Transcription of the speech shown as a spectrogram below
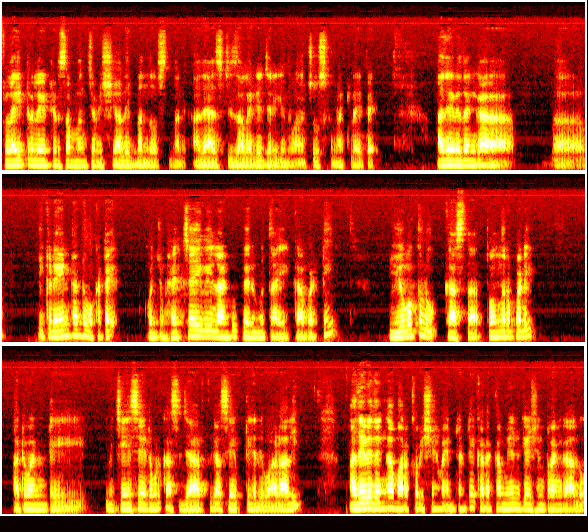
ఫ్లైట్ రిలేటెడ్ సంబంధించిన విషయాలు ఇబ్బంది వస్తుందని. అది యాజ్ ఇట్ ఈస్ అలాగే జరిగింది మనం చూసుకున్నట్లయితే. అదేవిధంగా ఇక్కడ ఏంటంటే ఒకటే కొంచెం హెచ్ఐవి లాంటివి పెరుగుతాయి కాబట్టి యువకులు కాస్త తొందరపడి అటువంటి ఇవి చేసేటప్పుడు కాస్త జాగ్రత్తగా సేఫ్టీ అది వాడాలి. అదేవిధంగా మరొక విషయం ఏంటంటే ఇక్కడ కమ్యూనికేషన్ రంగాలు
